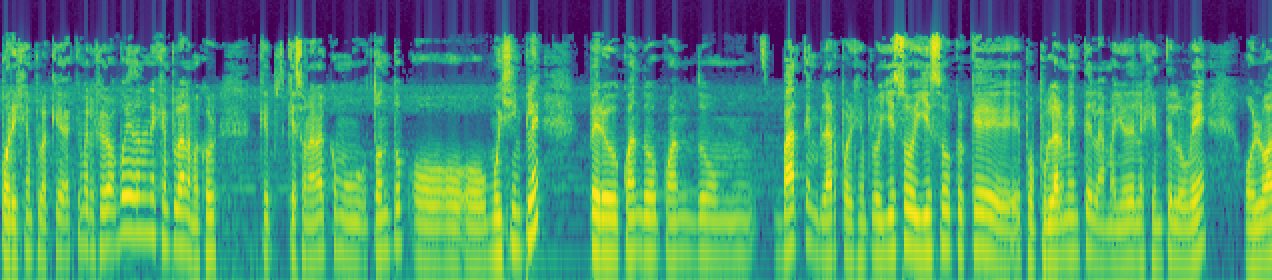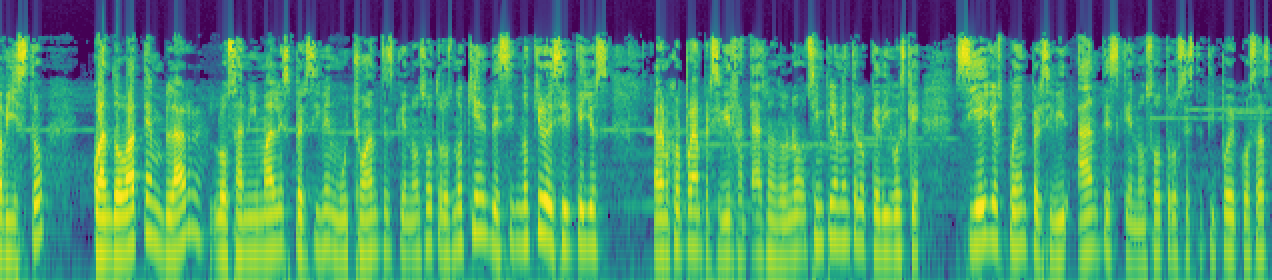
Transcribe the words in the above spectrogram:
Por ejemplo, ¿a qué, a qué me refiero? Voy a dar un ejemplo a lo mejor que, que sonara como tonto o, o- o muy simple, pero cuando, cuando mm, va a temblar, por ejemplo, y eso, y eso creo que popularmente la mayoría de la gente lo ve o lo ha visto, cuando va a temblar, los animales perciben mucho antes que nosotros. No quiere decir, no quiero decir que ellos a lo mejor puedan percibir fantasmas o no. Simplemente lo que digo es que si ellos pueden percibir antes que nosotros este tipo de cosas,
